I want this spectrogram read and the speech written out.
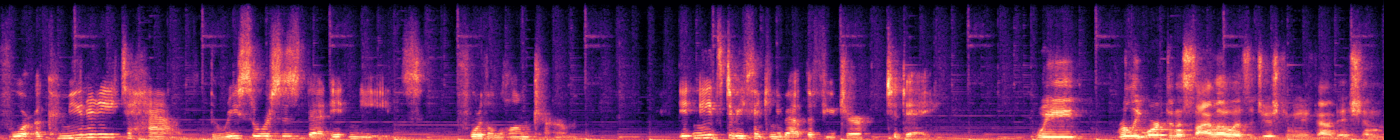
For a community to have the resources that it needs for the long term. It needs to be thinking about the future today. We really worked in a silo as a Jewish Community Foundation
